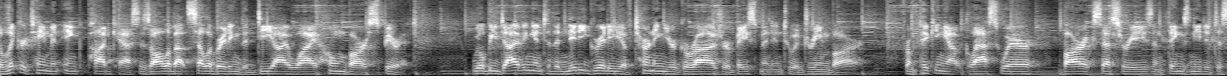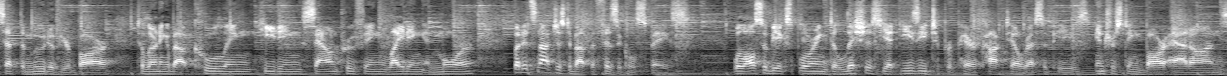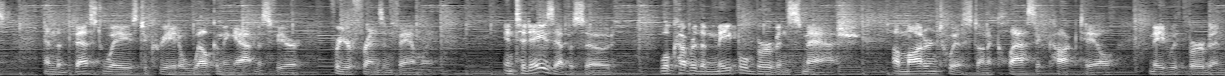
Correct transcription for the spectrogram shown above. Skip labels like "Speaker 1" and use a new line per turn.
The Liquortainment Inc. podcast is all about celebrating the DIY home bar spirit. We'll be diving into the nitty gritty of turning your garage or basement into a dream bar. From picking out glassware, bar accessories, and things needed to set the mood of your bar, to learning about cooling, heating, soundproofing, lighting, and more. But it's not just about the physical space. We'll also be exploring delicious yet easy to prepare cocktail recipes, interesting bar add ons, and the best ways to create a welcoming atmosphere for your friends and family. In today's episode, we'll cover the Maple Bourbon Smash, a modern twist on a classic cocktail made with bourbon,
